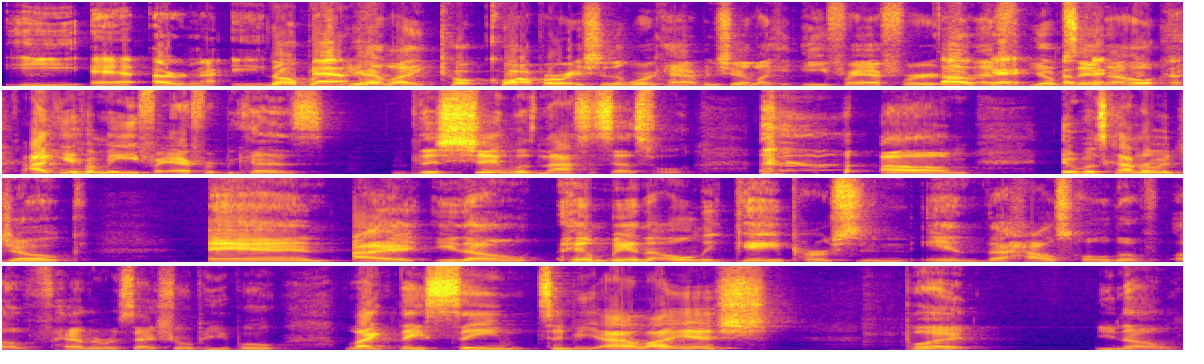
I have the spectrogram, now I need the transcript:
E, F, or not E. No, but F. you had like co- cooperation and work habits. You had like an E for effort. Okay, F- you know what I'm saying? okay, That whole. okay. I give him an E for effort because this shit was not successful. um, it was kind of a joke, and I, you know, him being the only gay person in the household of of heterosexual people, like they seem to be ally-ish, but you know,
